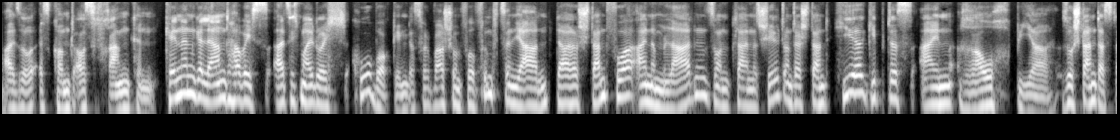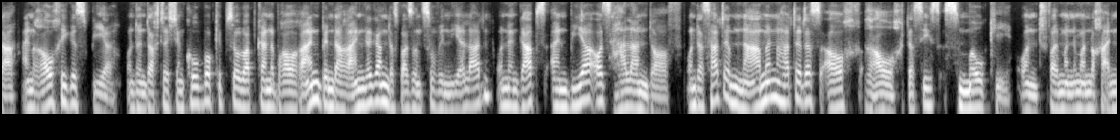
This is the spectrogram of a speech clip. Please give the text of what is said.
Also es kommt aus Franken. Kennengelernt habe ich es, als ich mal durch Coburg ging. Das war schon vor 15 Jahren. Da stand vor einem Laden so ein kleines Schild und da stand, hier gibt es ein Rauchbier. So stand das da, ein rauchiges Bier. Und dann dachte ich, in Coburg gibt es überhaupt keine Brauereien, bin da reingegangen, das war so ein Souvenirladen. Und dann gab es ein Bier aus Hallandorf. Und das hatte im Namen, hatte das auch Rauch. Das hieß Smoky. Und weil man immer noch einen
